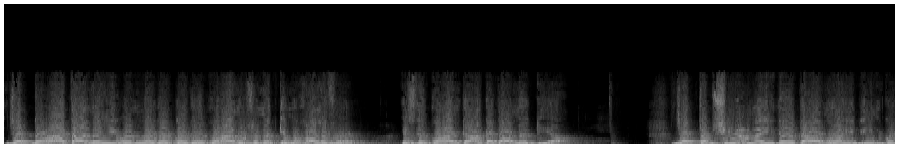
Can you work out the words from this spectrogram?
جب ڈراتا نہیں ان لوگوں کو جو قرآن و سنت کے مخالف ہو، اس نے قرآن کا حق ادا نہ کیا۔ جب تبشیر نہیں دیتا موحدین کو،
